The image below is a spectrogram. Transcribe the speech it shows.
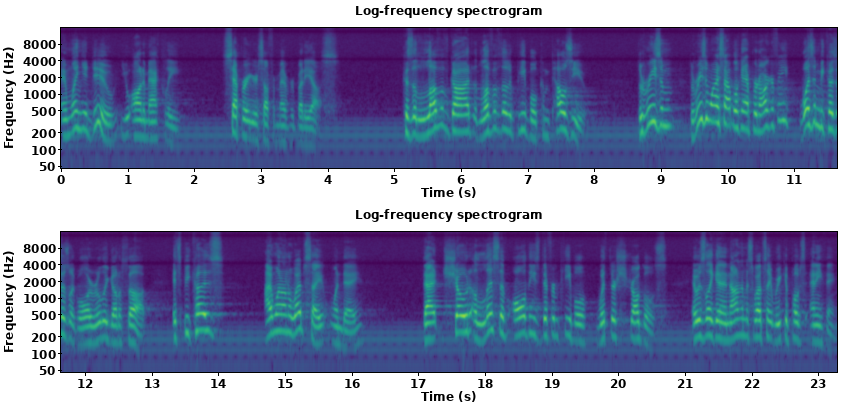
And when you do, you automatically separate yourself from everybody else. Because the love of God, the love of other people compels you. The reason the reason why I stopped looking at pornography wasn't because I was like, well, I really got to stop. It's because I went on a website one day that showed a list of all these different people with their struggles. It was like an anonymous website where you could post anything.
